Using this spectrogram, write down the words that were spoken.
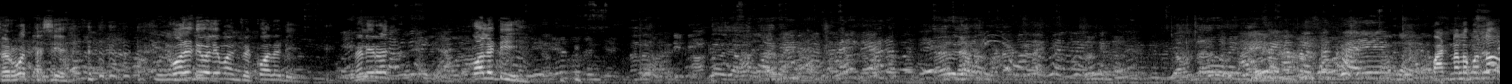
सर्व तशी आहे. क्वालिटी वाली माणसं क्वालिटी नाही नीरज क्वालिटी पाटणाला पण लाव.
